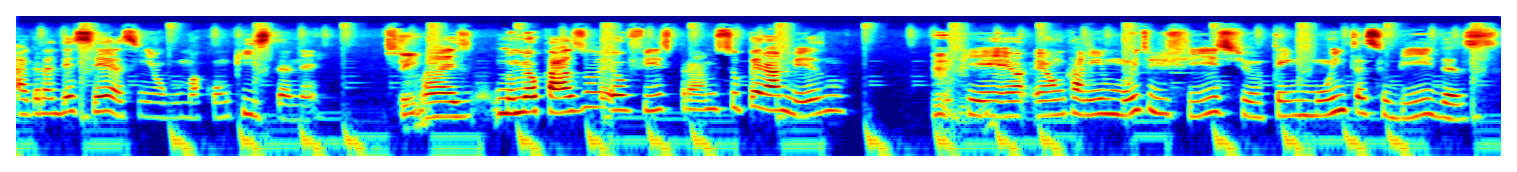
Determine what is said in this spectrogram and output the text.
agradecer, assim, alguma conquista, né? Sim. Mas, no meu caso, eu fiz para me superar mesmo. Uhum. Porque é, é um caminho muito difícil, tem muitas subidas.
